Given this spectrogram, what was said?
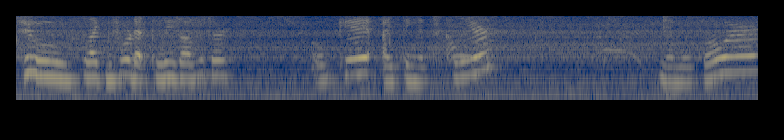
to like before that police officer. Okay, I think it's clear. Then move forward.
